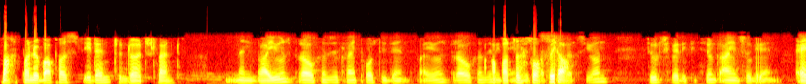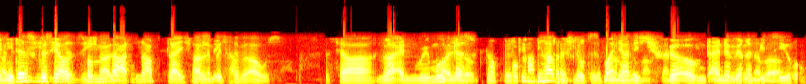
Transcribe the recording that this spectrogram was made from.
macht man über Postident in Deutschland. Nein, bei uns brauchen Sie kein Postident. Bei uns brauchen Sie Aber mit das ist doch sicher. Applikation durch Verifizierung einzugehen. Anydesk Natürlich ist ja zum alle Datenabgleich. Beträge aus. Das ist ja nur ein Remote Also, Das nutzt man ja nicht für irgendeine Verifizierung.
